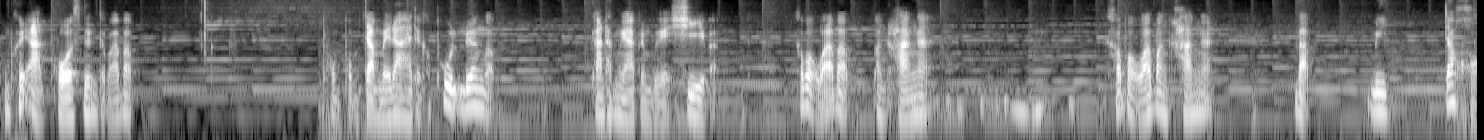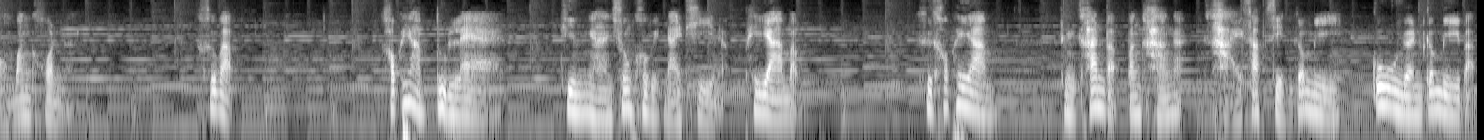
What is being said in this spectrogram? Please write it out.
ผมเคยอ่านโพสต์นึงแต่ว่าแบบผมผมจำไม่ได้แต่เขาพูดเรื่องแบบ การทำงานเป็นมืออาชีพแบบเขาบอกว่าแบบบางครั้งอะเขาบอกว่าบางครั้งอะแบบมีเจ้าของบางคนคือแบบเขาพยายามดูแล ทีมงานช่วงโควิด -19 เนี่ยพยายามแบบ คือเขาพยายามถึงขั้นแบบบางครั้งอะขายทรัพย์สินก็มีกู้เงินก็มีแบบ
